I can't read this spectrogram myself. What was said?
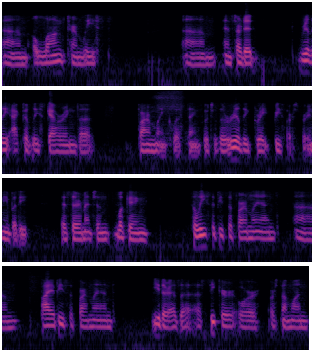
um, a long-term lease, um, and started really actively scouring the FarmLink listings, which is a really great resource for anybody, as Sarah mentioned, looking to lease a piece of farmland, um, buy a piece of farmland, either as a, a seeker or or someone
